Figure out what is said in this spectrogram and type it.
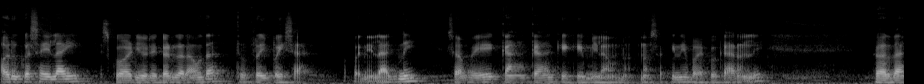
अरू कसैलाई यसको अडियो रेकर्ड गराउँदा थुप्रै पैसा पनि लाग्ने समय कहाँ कहाँ के के मिलाउन नसकिने भएको कारणले गर्दा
